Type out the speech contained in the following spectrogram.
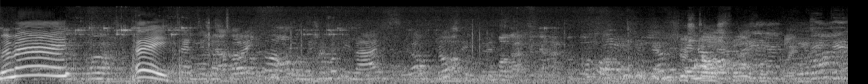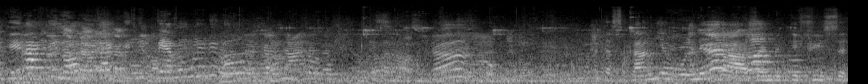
Mamãe! Ei! Deixa eu estar aos fogo, Ele aqui não, ele tá aqui de pé não. Kleding. Das kann ja wohl nicht wahr sein mit den Füßen.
